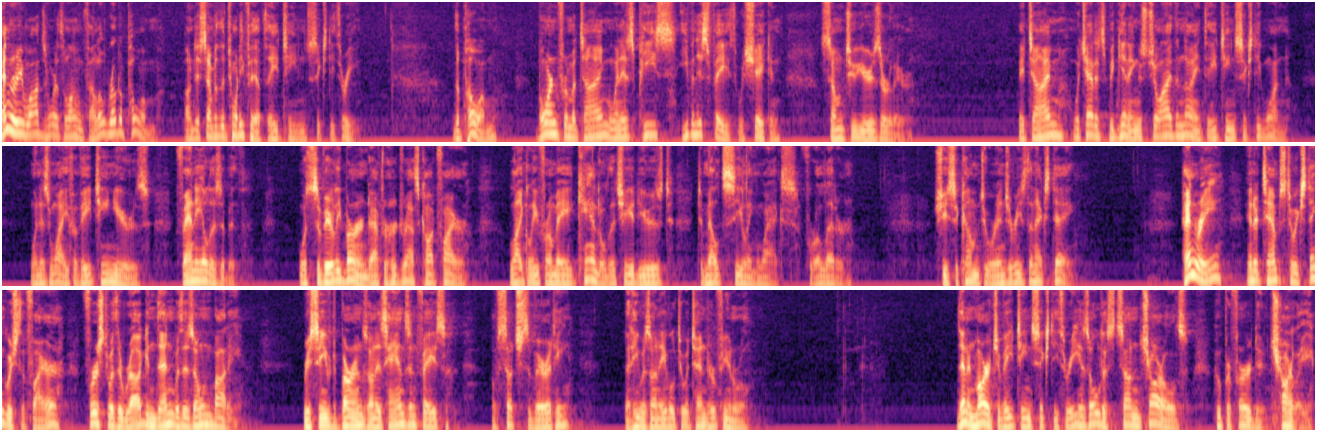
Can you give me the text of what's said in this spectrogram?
Henry Wadsworth Longfellow wrote a poem on December the 25th, 1863. The poem, born from a time when his peace, even his faith, was shaken some two years earlier. A time which had its beginnings July the 9th, 1861, when his wife of 18 years, Fanny Elizabeth, was severely burned after her dress caught fire, likely from a candle that she had used to melt sealing wax for a letter. She succumbed to her injuries the next day. Henry, in attempts to extinguish the fire, first with a rug and then with his own body, received burns on his hands and face of such severity that he was unable to attend her funeral. Then in March of 1863, his oldest son, Charles, who preferred Charlie,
